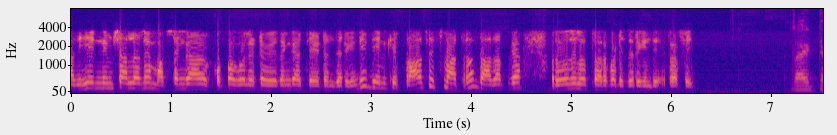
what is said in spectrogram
పదిహేను నిమిషాల్లోనే మొత్తంగా కుప్పగొలేట విధంగా చేయడం జరిగింది. దీనికి ప్రాసెస్ మాత్రం దాదాపుగా రోజుల త్వరపడి జరిగింది Rafi. Right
